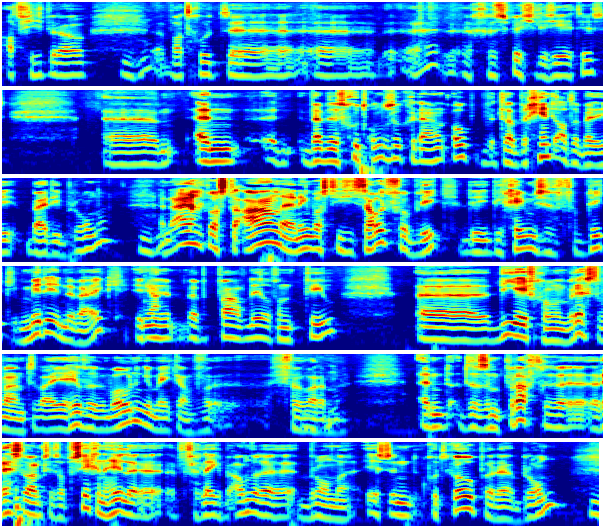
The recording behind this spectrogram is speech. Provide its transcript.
adviesbureau Mhm. wat goed gespecialiseerd is. Ehm, en eh, we hebben dus goed onderzoek gedaan. Ook, dat begint altijd bij die, bij die bronnen. Mhm. En eigenlijk was de aanleiding was die zoutfabriek, die, die chemische fabriek midden in de wijk, in Ja. een bepaald deel van Tiel. Eh, die heeft gewoon restwarmte waar je heel veel woningen mee kan ver- verwarmen. Mhm. En dat is een prachtige restwarmte. is op zich een hele, vergeleken bij andere bronnen, is een goedkopere bron. Mhm.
